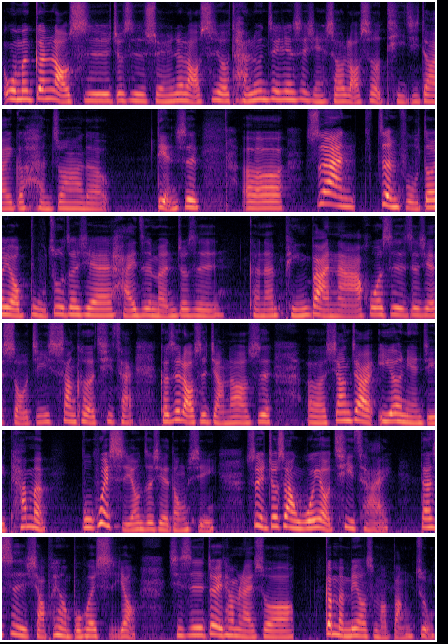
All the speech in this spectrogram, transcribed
我们跟老师，就是水源的老师有谈论这件事情的时候，老师有提及到一个很重要的点是，呃，虽然政府都有补助这些孩子们，就是可能平板啊，或是这些手机上课的器材，可是老师讲到的是，呃，相较一二年级，他们不会使用这些东西，所以就算我有器材，但是小朋友不会使用，其实对于他们来说根本没有什么帮助。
